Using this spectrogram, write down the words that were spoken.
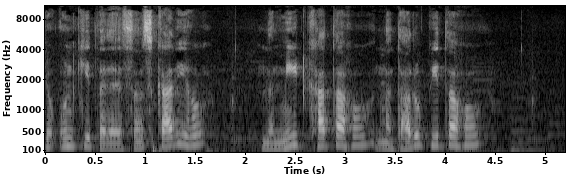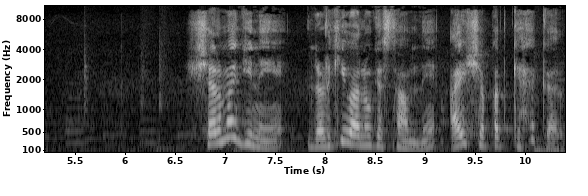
जो उनकी तरह संस्कारी हो, न मीट खाता हो, न दारू पीता हो। शर्मा जी ने लड़की वालों के सामने आई शपथ कहकर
